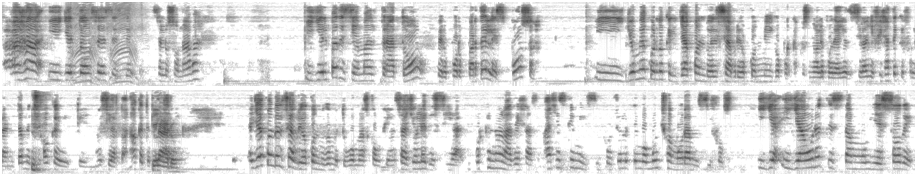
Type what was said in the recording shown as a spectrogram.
Ajá, y entonces este, se lo sonaba y él padecía maltrato, pero por parte de la esposa. Y yo me acuerdo que ya cuando él se abrió conmigo, porque pues no le podía yo decir, oye, fíjate que fulanita me dijo que, no es cierto, ¿no? Que te claro. Ya cuando él se abrió conmigo me tuvo más confianza, yo le decía, ¿por qué no la dejas? Ay, es que mis hijos, yo le tengo mucho amor a mis hijos. Y ya, y ya ahora que está muy eso de,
